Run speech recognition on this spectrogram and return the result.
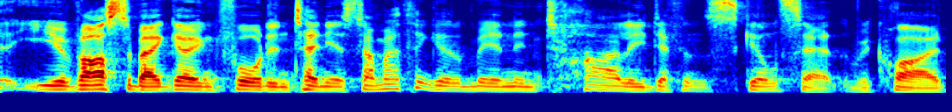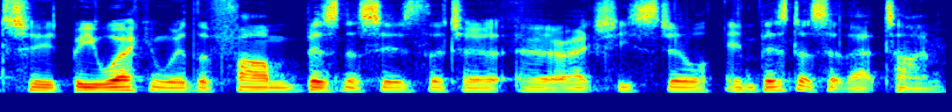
You've asked about going forward in 10 years' time. I think it'll be an entirely different skill set required to be working with the farm businesses that are, are actually still in business at that time.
